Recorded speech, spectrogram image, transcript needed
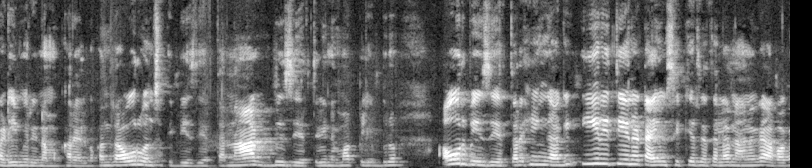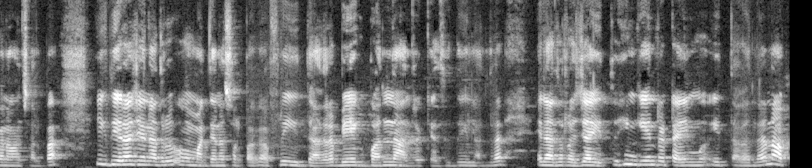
ಕಡಿಮೆ ರೀ ನಮ್ಮ ಕರೆ ಹೇಳ್ಬೇಕಂದ್ರೆ ಅವ್ರು ಒಂದು ಸತಿ ಬ್ಯುಸಿ ಇರ್ತಾರೆ ನಾಲ್ಕು ಬ್ಯುಸಿ ಇರ್ತೀವಿ ನಮ್ಮ ಮಕ್ಳಿಬ್ರು ಅವ್ರು ಬ್ಯುಸಿ ಇರ್ತಾರೆ. ಹೀಗಾಗಿ ಈ ರೀತಿ ಏನೋ ಟೈಮ್ ಸಿಕ್ಕಿರ್ತೈತಲ್ಲ ನನಗೆ ಆವಾಗ ನಾವು ಸ್ವಲ್ಪ ಈಗ ಧೀರಜ್ ಏನಾದರೂ ಮಧ್ಯಾಹ್ನ ಸ್ವಲ್ಪ ಫ್ರೀ ಇದ್ದ ಅಂದ್ರೆ, ಬೇಗ ಬಂದ ಅಂದರೆ, ಕೆಲಸದ್ದು ಇಲ್ಲಾಂದ್ರೆ ಏನಾದರೂ ರಜಾ ಇತ್ತು, ಹಿಂಗೆ ಏನರ ಟೈಮ್ ಇತ್ತಾಗಂದ್ರೆ ನಾನು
